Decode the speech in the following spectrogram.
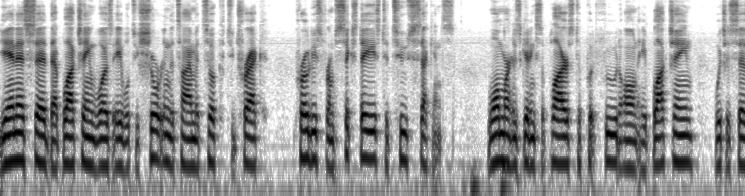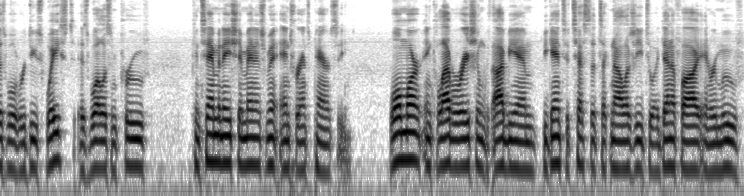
Yiannas said that blockchain was able to shorten the time it took to track produce from six days to two seconds. Walmart is getting suppliers to put food on a blockchain, which it says will reduce waste as well as improve contamination management and transparency. Walmart, in collaboration with IBM, began to test the technology to identify and remove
